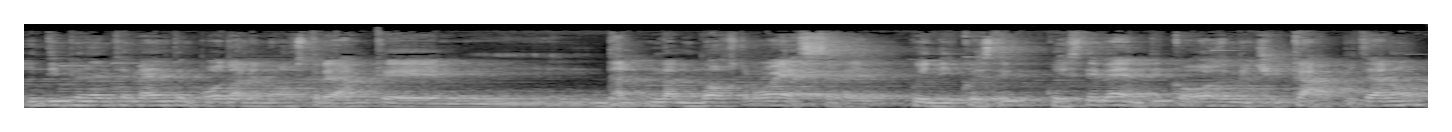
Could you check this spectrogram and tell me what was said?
indipendentemente un po' dalle nostre anche dal, dal nostro essere, quindi questi, questi, eventi cosmici capitano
